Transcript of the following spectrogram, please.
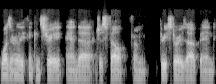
wasn't really thinking straight, and uh, just fell from three stories up and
